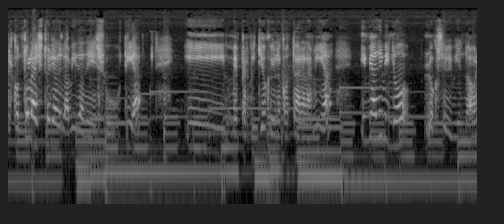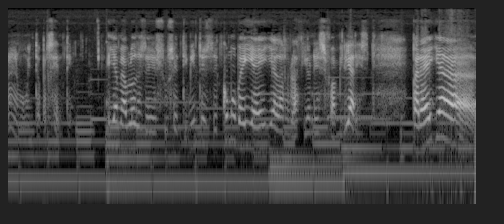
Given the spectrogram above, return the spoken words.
me contó la historia de la vida de su tía y me permitió que yo le contara la mía y me adivinó lo que estoy viviendo ahora en el momento presente. Ella me habló desde sus sentimientos, de cómo veía ella las relaciones familiares. Para ella,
